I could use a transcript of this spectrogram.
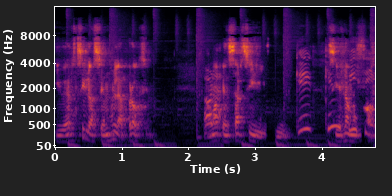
y ver si lo hacemos la próxima. Vamos a pensar si, qué, es lo mejor.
